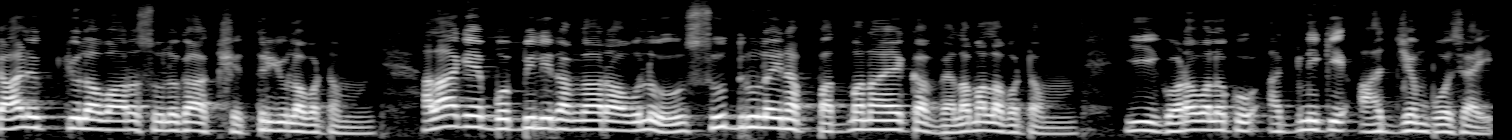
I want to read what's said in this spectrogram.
చాళుక్యుల వారసులుగా క్షత్రియులవ్వటం అలాగే బొబ్బిలి రంగారావులు శూద్రులైన పద్మనాయక వెలమలవటం ఈ గొడవలకు అగ్నికి ఆజ్యం పోశాయి.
